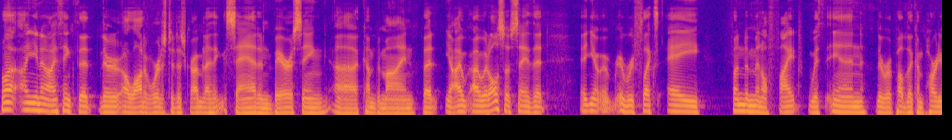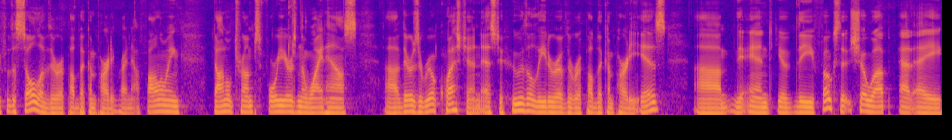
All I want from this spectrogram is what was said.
Well, I, you know, I think that there are a lot of words to describe it. I think sad, embarrassing uh, come to mind. But you know, I, I would also say that uh, you know it, it, reflects a fundamental fight within the Republican Party for the soul of the Republican Party right now. Following Donald Trump's four years in the White House, uh, there is a real question as to who the leader of the Republican Party is, um, and you know the folks that show up at a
